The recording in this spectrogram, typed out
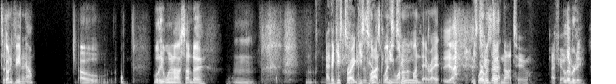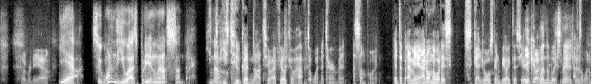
Tony Finau now? Oh, will he win on Sunday? Mm, I think he's too, Right, because he's his too- last win he he's won on a Monday, right? yeah, He's Where too was good that? not to. I feel like. Liberty. Liberty, yeah. Yeah. So he won in the U.S., but he didn't win on Sunday. He's, No. he's too good not to. I feel like he'll have to win a tournament at some point. It dep- I mean, I don't know what his schedule is going to be like this year. He could but win the waste he'll Have management. to win a,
